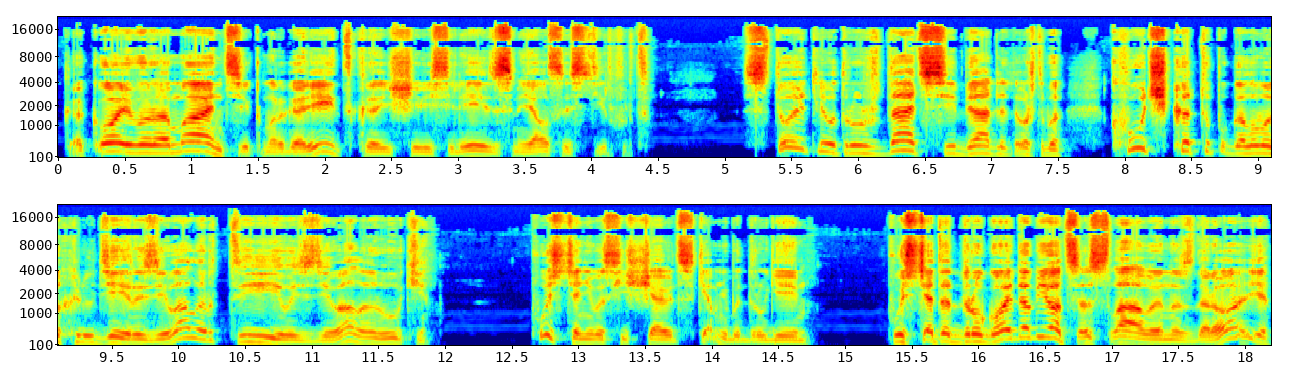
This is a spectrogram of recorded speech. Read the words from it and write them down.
Какой вы романтик, Маргаритка, еще веселее засмеялся Стирфорд. Стоит ли утруждать себя для того, чтобы кучка тупоголовых людей разевала рты и воздевала руки? Пусть они восхищаются кем-нибудь другим. Пусть этот другой добьется славы на здоровье.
